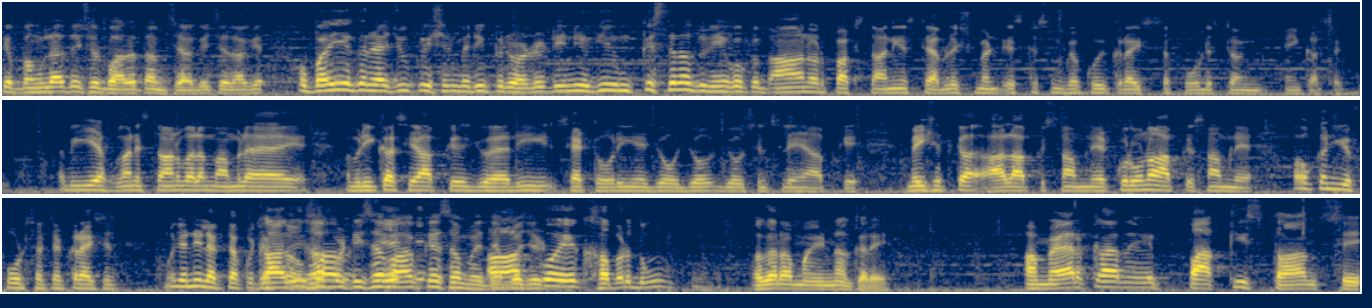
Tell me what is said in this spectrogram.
कि बांग्लादेश और भारत हमसे आगे चला गया। और भाई, अगर एजुकेशन मेरी प्रायोरिटी नहीं होगी, हम किस तरह दुनिया को पाकिस्तान और पाकिस्तानी इस्टेबलिशमेंट इस किस्म का कोई क्राइसिस अफोर्ड नहीं कर सकती। अभी ये अफ़गानिस्तान वाला मामला है अमेरिका से आपके जो है रीसेट हो रही हैं जो जो जो सिलसिले हैं आपके। मीशत का हाल आपके सामने है कोरोना आपके सामने है। How can you afford such a crisis मुझे नहीं लगता कुछ साहब, आप क्या समझते हैं आपको एक खबर दूँ अगर आप माइंड ना करें। अमेरिका ने पाकिस्तान से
